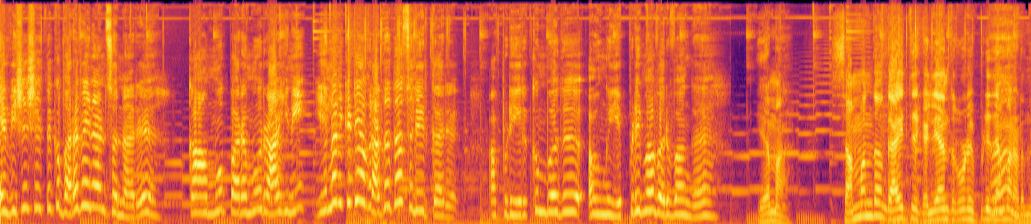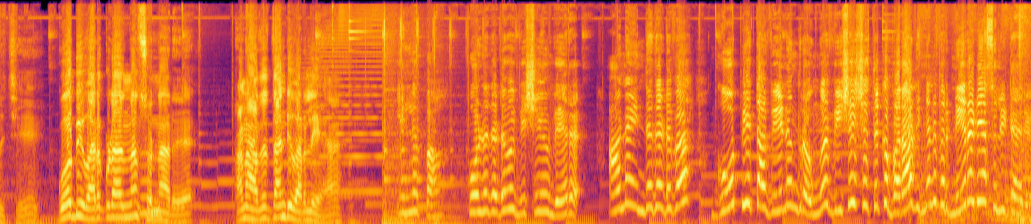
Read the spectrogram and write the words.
என் விசேஷத்துக்கு வர வேணாம்னு சொன்னாரு. காமு பரமு ராகினி எல்லார்கிட்டயும் அவர் அதை தான் சொல்லியிருக்காரு. அப்படி இருக்கும்போது அவங்க எப்படிமா வருவாங்க? ஏமா சம்பந்தம் காயத்ரி கல்யாணத்துல கூட இப்படி நடந்துச்சு. கோபி வரக்கூடாதுன்னு தான் சொன்னாரு. ஆனா அதை தாண்டி வரலையா? இல்லப்பா போன தடவை விஷயம் வேற. ஆனா இந்த தடவை கோபியத்தா வேணுங்கிறவங்க விசேஷத்துக்கு வராதீங்கன்னு இவர் நேரடியா சொல்லிட்டாரு.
